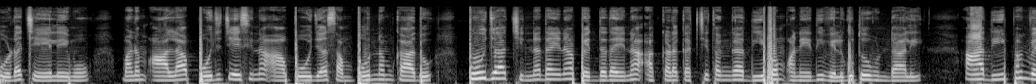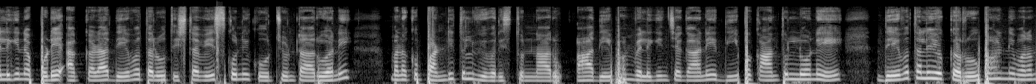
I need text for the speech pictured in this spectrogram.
కూడా చేయలేము. మనం అలా పూజ చేసిన ఆ పూజ సంపూర్ణం కాదు. పూజ చిన్నదైనా పెద్దదైనా అక్కడ ఖచ్చితంగా దీపం అనేది వెలుగుతూ ఉండాలి. ఆ దీపం వెలిగినప్పుడే అక్కడ దేవతలు తిష్ట వేసుకొని కూర్చుంటారు అని మనకు పండితులు వివరిస్తున్నారు. ఆ దీపం వెలిగించగానే దీపకాంతుల్లోనే దేవతల యొక్క రూపాన్ని మనం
